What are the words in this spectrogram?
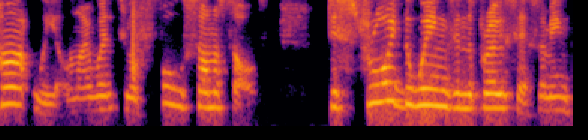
cartwheel. And I went through a full somersault, destroyed the wings in the process. I mean,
